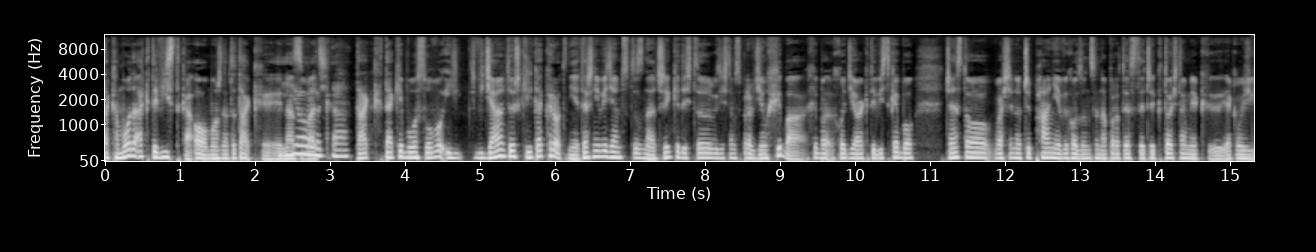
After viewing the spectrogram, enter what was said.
taka młoda aktywistka, o, można to tak y, nazwać. Jolka. Tak, takie było słowo i widziałem to już kilkakrotnie. Też nie wiedziałem, co to znaczy. Kiedyś to gdzieś tam sprawdziłem. Chyba, chyba chodzi o aktywistkę, bo często właśnie, no, czy panie wychodzące na protesty, czy ktoś tam, jak jakąś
